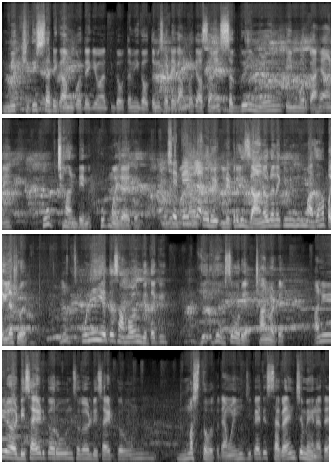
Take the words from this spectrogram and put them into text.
मी क्षितिशसाठी काम करते किंवा ती गौतमी गौतमीसाठी काम करते. असं नाही सगळी मिळून टीमवर्क आहे आणि खूप छान टीम आहे खूप मजा येते. म्हणजे मला क्षितिजला- असं लिटरली जाणवलं नाही की मी माझा हा पहिला शो आहे. म्हणजे कुणीही येतं सांभाळून घेतं की हे हे असं करूया छान वाटेल. आणि डिसाईड करून सगळं डिसाईड करून मस्त होतं. त्यामुळे ही जी काही ती सगळ्यांची मेहनत आहे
